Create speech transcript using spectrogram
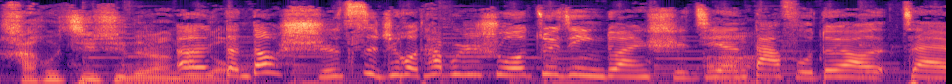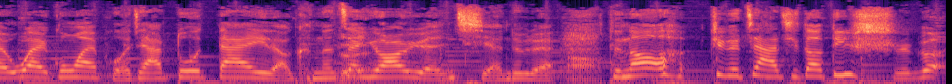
还会继续的让你等到十次之后，他不是说最近一段时间大福都要在外公外婆家多待一点，可能在幼儿园前，对不对？等到这个假期到第十个，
